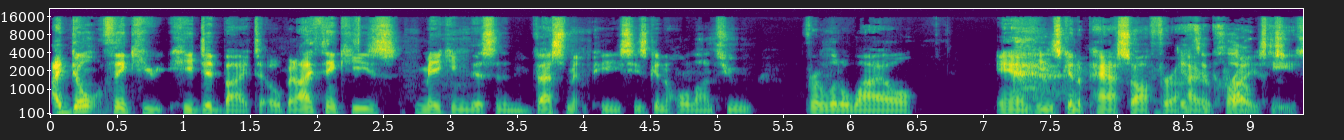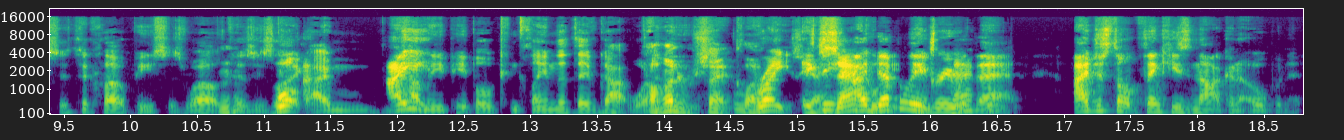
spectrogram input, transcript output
I don't think he he did buy it to open. I think he's making this an investment piece he's going to hold on to for a little while and he's going to pass off for a It's higher a clout price. piece. It's a clout piece as well mm-hmm. because he's Well, like, I'm. I- how many people can claim that they've got one? A of hundred these? percent, clout Right, piece, yeah. See, exactly. I definitely agree with that. I just don't think he's not going to open it.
